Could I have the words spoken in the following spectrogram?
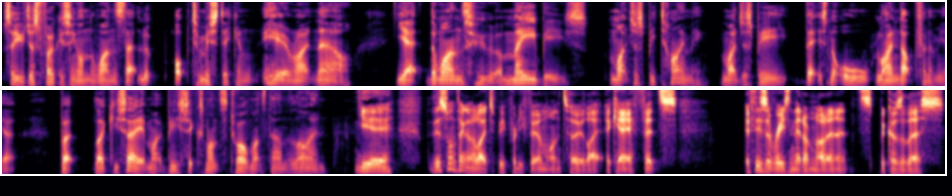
so you're just focusing on the ones that look optimistic and here right now. Yet the ones who are maybes might just be timing. It might just be that it's not all lined up for them yet. But like you say, it might be six months, twelve months down the line. Yeah, but there's one thing I like to be pretty firm on too. Like, okay, if it's if there's a reason that I'm not in it, it's because of this.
